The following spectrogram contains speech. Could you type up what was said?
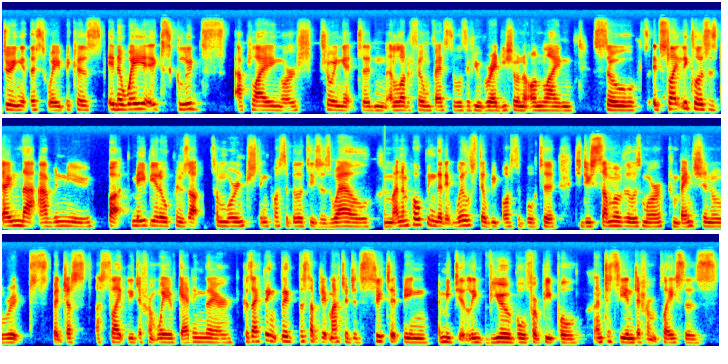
doing it this way, because in a way it excludes applying or showing it in a lot of film festivals if you've already shown it online. So it slightly closes down that avenue, but maybe it opens up some more interesting possibilities as well. Um, and I'm hoping that it will still be possible to, to do some of those more conventional routes, but just a slightly different way of getting there. Because I think the, the subject matter did suit it being immediately viewable for people and to see in different places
